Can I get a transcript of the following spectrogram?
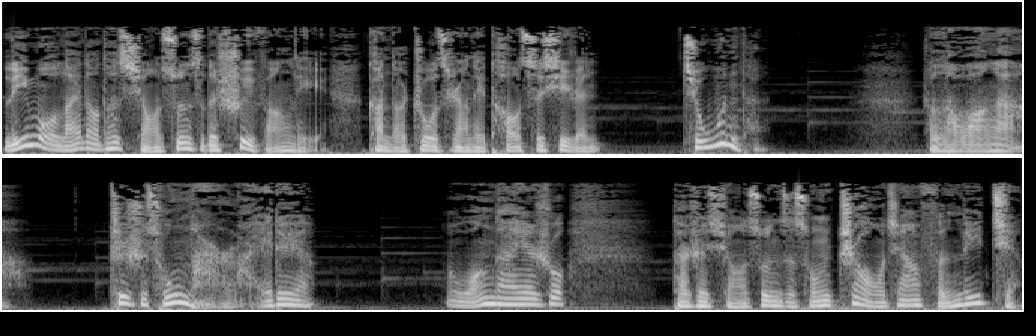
李某来到他小孙子的睡房里，看到桌子上那陶瓷戏人，就问他：“说老王啊，这是从哪儿来的呀？”王大爷说：“他是小孙子从赵家坟里捡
